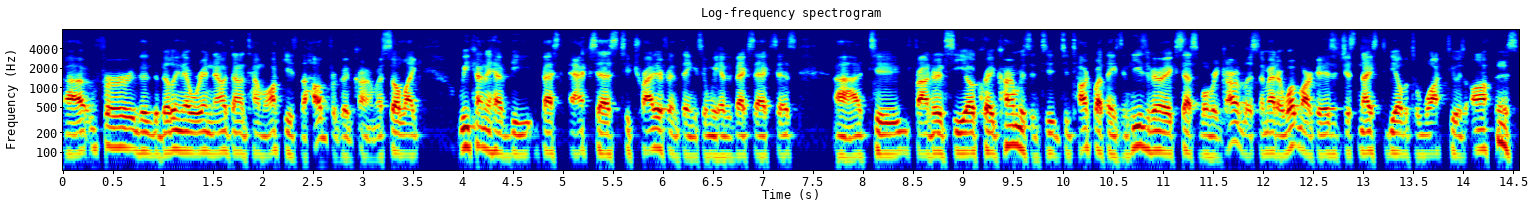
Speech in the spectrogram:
uh, for the, the building that we're in now downtown milwaukee is the hub for good karma so like we kind of have the best access to try different things and we have the best access uh, to founder and CEO Craig Karmazin to, to talk about things. And he's very accessible regardless, no matter what market it is. It's just nice to be able to walk to his office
